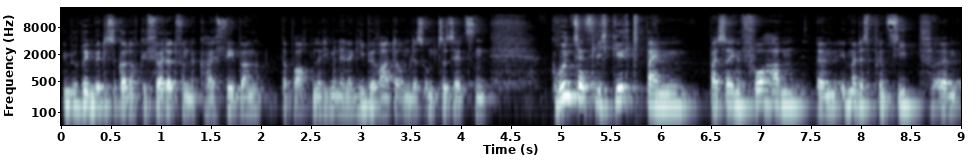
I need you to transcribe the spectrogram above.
Im Übrigen wird es sogar noch gefördert von der KfW-Bank. Da braucht man nicht mal einen Energieberater, um das umzusetzen. Grundsätzlich gilt beim, bei solchen Vorhaben ähm, immer das Prinzip, ähm,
